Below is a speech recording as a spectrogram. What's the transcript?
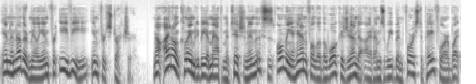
and another million for EV infrastructure. Now, I don't claim to be a mathematician, and this is only a handful of the woke agenda items we've been forced to pay for, but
